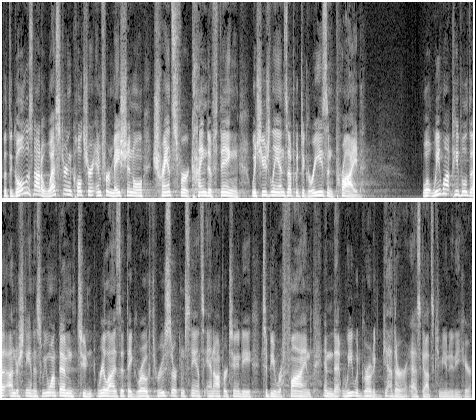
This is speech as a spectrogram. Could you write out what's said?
But the goal is not a Western culture informational transfer kind of thing, which usually ends up with degrees and pride. What we want people to understand is we want them to realize that they grow through circumstance and opportunity to be refined, and that we would grow together as God's community here.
